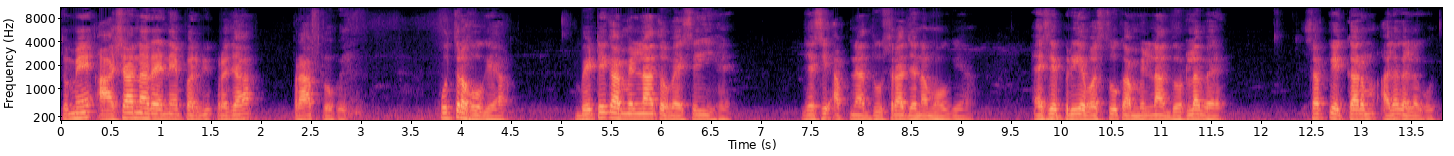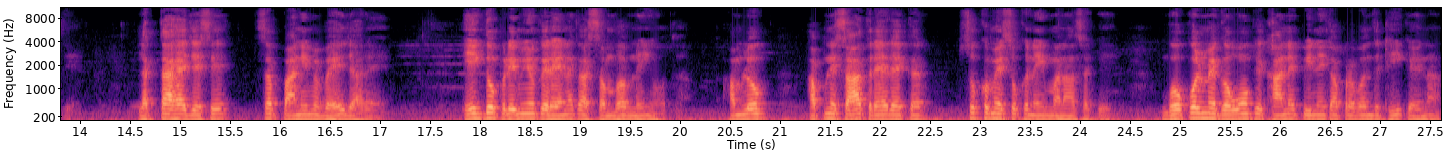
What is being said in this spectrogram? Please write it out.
तुम्हें आशा न रहने पर भी प्रजा प्राप्त हो गई। पुत्र हो गया, बेटे का मिलना तो वैसे ही है, जैसे अपना दूसरा जन्म हो गया। ऐसे प्रिय वस्तु का मिलना दुर्लभ है, सबके कर्म अलग अलग होते हैं। लगता है जैसे सब पानी में बहे जा रहे हैं। एक दो प्रेमियों के रहने का संभव नहीं होता। हम लोग अपने साथ रह रहकर सुख में सुख नहीं मना सके। गोकुल में गौओं के खाने पीने का प्रबंध ठीक है ना?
